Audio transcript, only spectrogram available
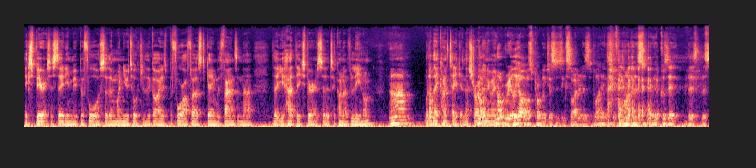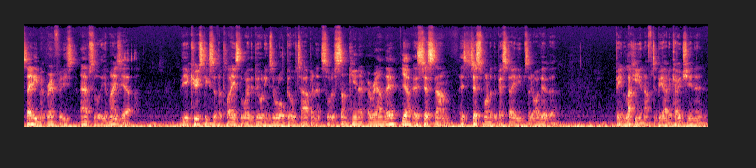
experienced a stadium move before? So then, when you were talking to the guys before our first game with fans and that, that you had the experience to, to kind of lean on, Um, or did they kind of take it in their stride not, anyway? not really. I was probably just as excited as the players, if I'm honest, because the the stadium at Brentford is absolutely amazing. yeah. The acoustics of the place, the way the buildings are all built up, and it's sort of sunk in around there. Yeah. It's just um, it's just one of the best stadiums that I've ever been lucky enough to be able to coach in and,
